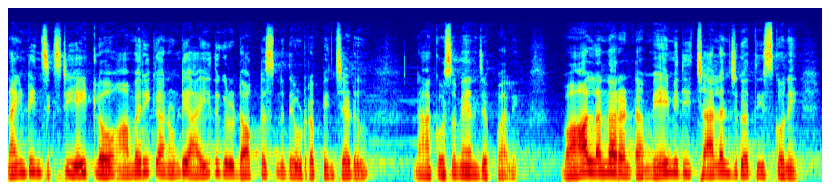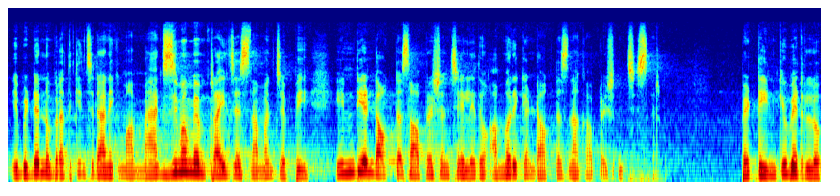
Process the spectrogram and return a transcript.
నైన్టీన్ సిక్స్టీ ఎయిట్లో అమెరికా నుండి ఐదుగురు డాక్టర్స్ని దేవుడు రప్పించాడు. నా కోసమే అని చెప్పాలి. వాళ్ళు అన్నారంట మేమిది ఛాలెంజ్గా తీసుకొని ఈ బిడ్డను బ్రతికించడానికి మా మ్యాక్సిమం మేము ట్రై చేస్తామని చెప్పి ఇండియన్ డాక్టర్స్ ఆపరేషన్ చేయలేదు. అమెరికన్ డాక్టర్స్ నాకు ఆపరేషన్ చేశారు. పెట్టి ఇంక్యుబేటర్లో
